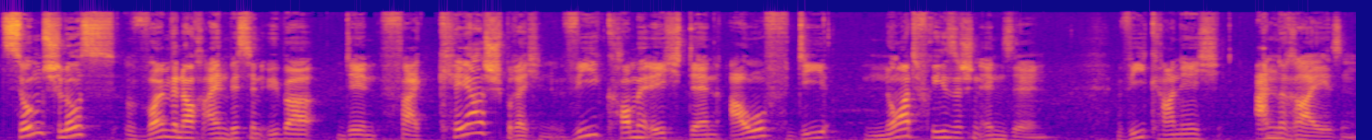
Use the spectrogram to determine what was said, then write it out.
Zum Schluss wollen wir noch ein bisschen über den Verkehr sprechen. Wie komme ich denn auf die nordfriesischen Inseln? Wie kann ich anreisen?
